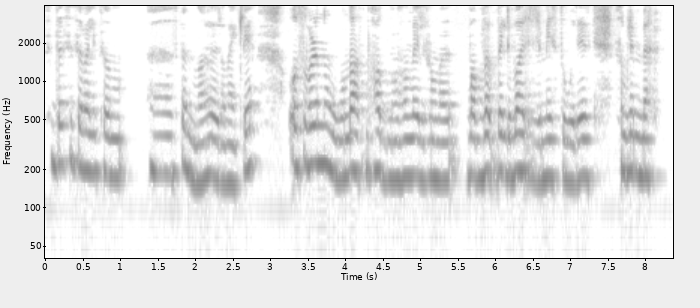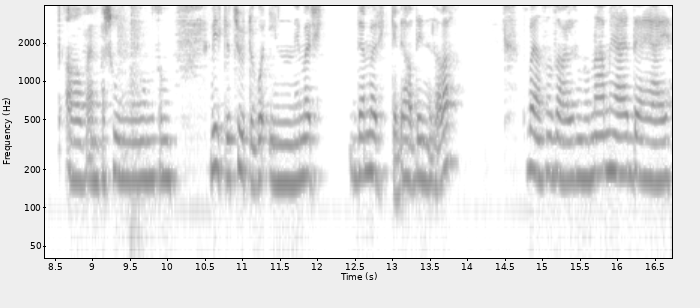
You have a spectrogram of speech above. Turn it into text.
Så det syns jeg var litt sånn eh, spennende å høre om, egentlig. Og så var det noen da som hadde noen sånn veldig, sånne, veldig varme historier, som ble møtt av en person som virkelig turte å gå inn i mørk, det mørket de hadde inni seg. da. Det var en som sa liksom sånn Nei, men jeg, det jeg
